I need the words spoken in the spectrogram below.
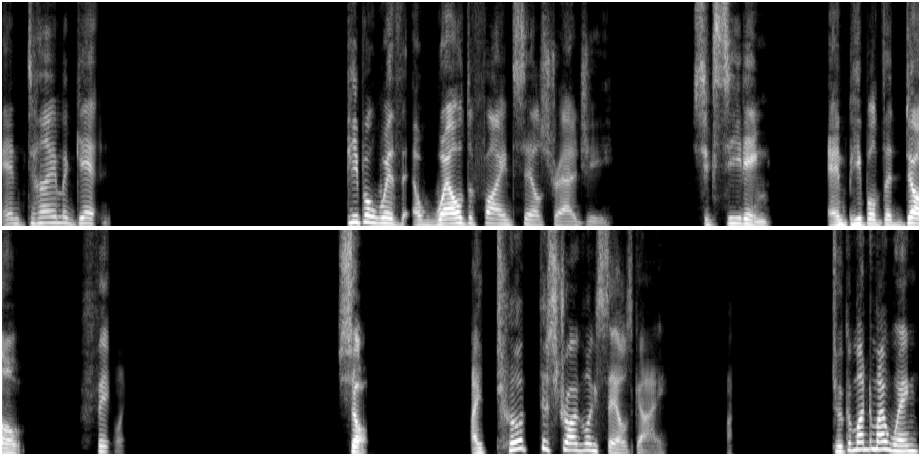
and time again people with a well defined sales strategy succeeding and people that don't failing. So I took the struggling sales guy, took him under my wing,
